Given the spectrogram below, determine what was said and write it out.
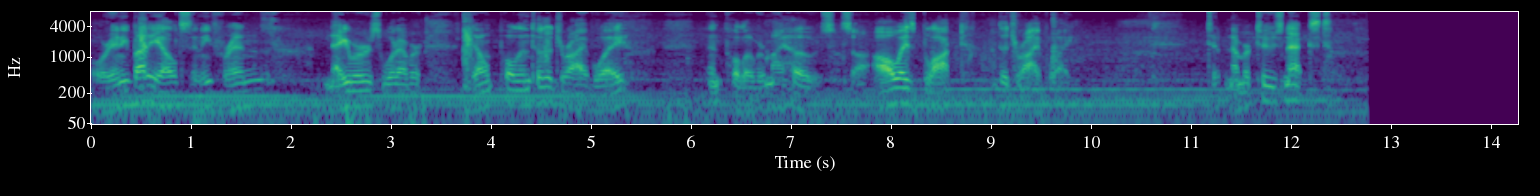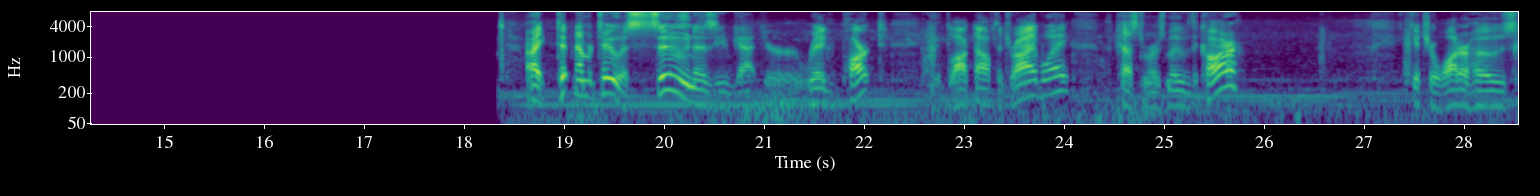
or anybody else any friends neighbors whatever don't pull into the driveway and pull over my hose. So I always blocked the driveway. Tip number two is next. All right, tip number two, as soon as you've got your rig parked, you've blocked off the driveway, the customers move the car, get your water hose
